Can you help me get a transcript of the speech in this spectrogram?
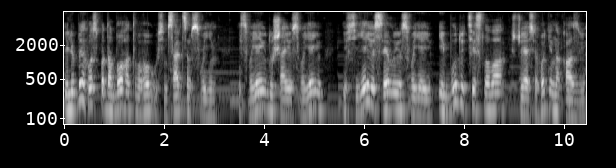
І люби Господа Бога Твого усім серцем своїм, і своєю душею своєю, і всією силою своєю. І будуть ці слова, що я сьогодні наказую,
